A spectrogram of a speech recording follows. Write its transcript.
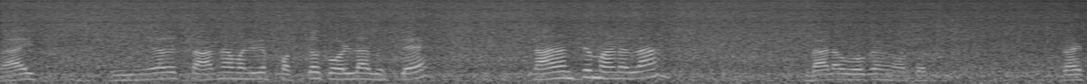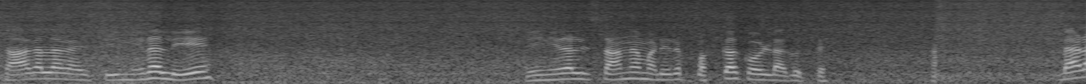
ಗಾಯ್ಸ್ ಈ ನೀರಲ್ಲಿ ಸ್ನಾನ ಮಾಡಿದ್ರೆ ಪಕ್ಕ ಕೋಲ್ಡ್ ಆಗುತ್ತೆ. ನಾನಂತೂ ಮಾಡಲ್ಲ. ಬೇಡ ಹೋಗೋಣ ವಾಪಸ್. ಗಾಯ್ಸ್ ಆಗಲ್ಲ ಗಾಯ್ಸ್ ಈ ನೀರಲ್ಲಿ ಈ ನೀರಲ್ಲಿ ಸ್ನಾನ ಮಾಡಿದ್ರೆ ಪಕ್ಕ ಕೋಲ್ಡ್ ಆಗುತ್ತೆ. ಬೇಡ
